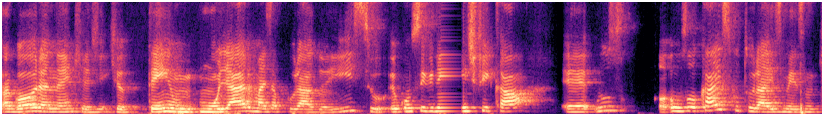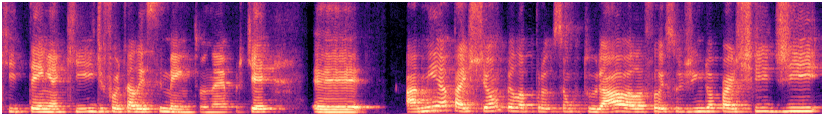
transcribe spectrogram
agora, né, que, gente, que, eu tenho um olhar mais apurado a isso, eu consigo identificar é, os, os locais culturais mesmo que tem aqui de fortalecimento, né? Porque é, a minha paixão pela produção cultural, ela foi surgindo a partir de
